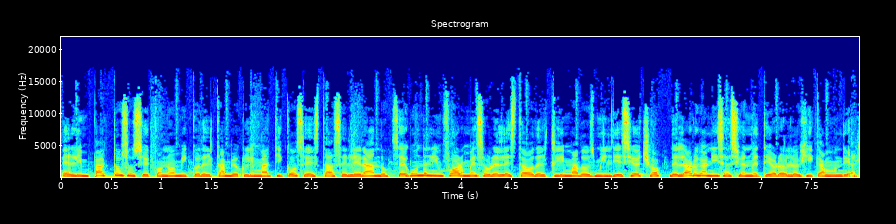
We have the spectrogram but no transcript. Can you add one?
el impacto socioeconómico del cambio climático se está acelerando, según el informe sobre el estado del clima 2018 de la Organización Meteorológica Mundial,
